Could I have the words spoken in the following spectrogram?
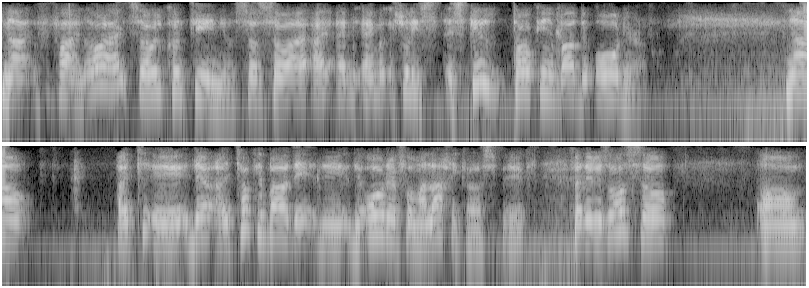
Now, fine. All right. So we'll continue. So, so I, I, am actually still talking about the order. Now, I, t- uh, there, I talk about the, the, the order from halachic aspect, but there is also um,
